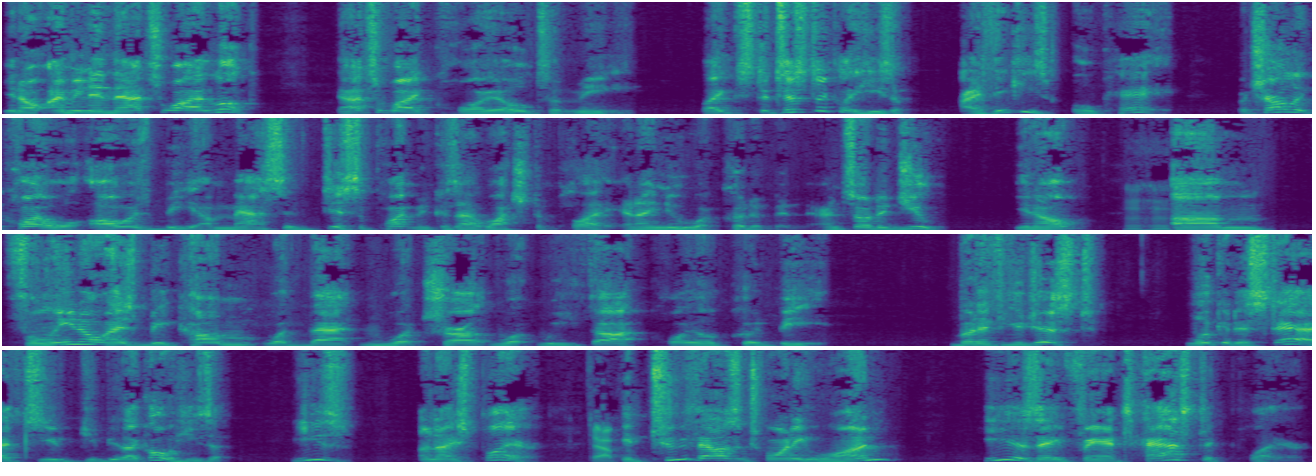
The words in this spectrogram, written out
you know. I mean, and that's why look. That's why Coyle to me, like statistically, he's I think he's okay. But Charlie Coyle will always be a massive disappointment because I watched him play and I knew what could have been there, and so did you. You know, mm-hmm. um, Foligno has become what that what Char- what we thought Coyle could be. But if you just look at his stats, you, would be like, oh, he's a, he's a nice player. Yeah. In 2021, he is a fantastic player.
